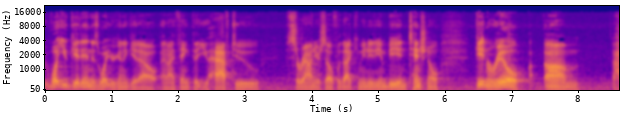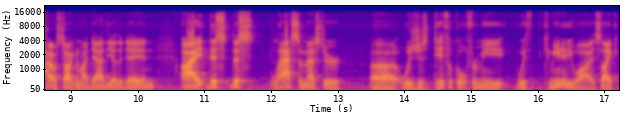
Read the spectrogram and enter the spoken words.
what you get in is what you're going to get out, and I think that you have to surround yourself with that community and be intentional. Getting real. Um, I was talking to my dad the other day, and I this this last semester uh, was just difficult for me with community wise. Like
